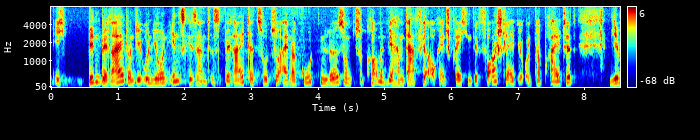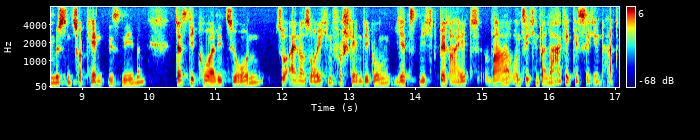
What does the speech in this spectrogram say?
ich bin bereit und die Union insgesamt ist bereit dazu, zu einer guten Lösung zu kommen. Wir haben dafür auch entsprechende Vorschläge unterbreitet. Wir müssen zur Kenntnis nehmen, dass die Koalition zu einer solchen Verständigung jetzt nicht bereit war und sich in der Lage gesehen hat.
